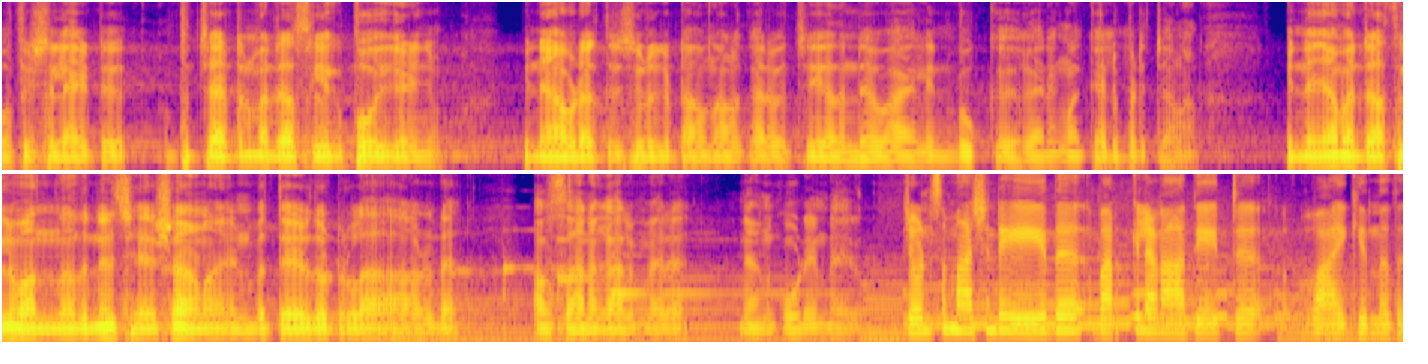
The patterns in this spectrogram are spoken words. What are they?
ഒഫീഷ്യലായിട്ട് ഇപ്പം ചേട്ടൻ മദ്രാസിലേക്ക് പോയി കഴിഞ്ഞു. പിന്നെ അവിടെ തൃശ്ശൂർ കിട്ടാവുന്ന ആൾക്കാരെ വെച്ച് അതിന്റെ വയലിൻ ബുക്ക് കാര്യങ്ങളൊക്കെ ആയിട്ട് പഠിച്ച ആളാണ്. പിന്നെ ഞാൻ മദ്രാസിൽ വന്നതിന് ശേഷമാണ് എൺപത്തേഴ് തൊട്ടുള്ള ആളുടെ അവസാന കാലം വരെ ഞാൻ കൂടെ ഉണ്ടായിരുന്നു. ജോൺസൺ മാഷിന്റെ ഏത് വർക്കിലാണ് ആദ്യമായിട്ട് വായിക്കുന്നത്?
